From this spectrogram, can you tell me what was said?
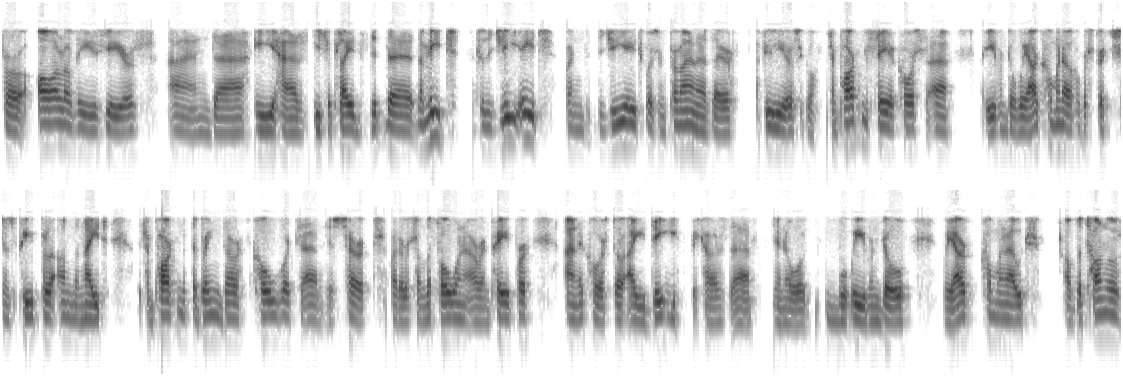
for all of these years, and uh, he has he supplied the, the, the meat to the G8 when the G8 was in Fermanagh there a few years ago. It's important to say, of course, uh, even though we are coming out of restrictions, people on the night, it's important that they bring their COVID uh, cert, whether it's on the phone or in paper, and of course their ID, because, uh, you know, even though we are coming out of the tunnel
